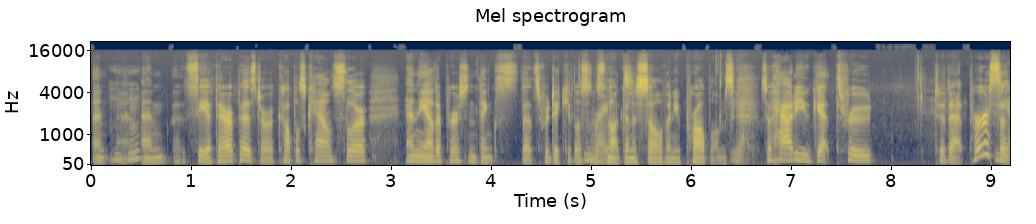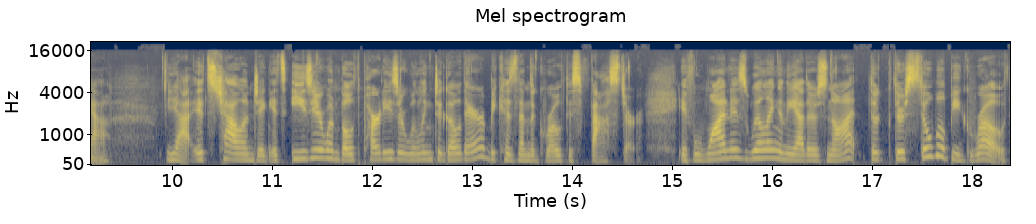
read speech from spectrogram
and, Mm-hmm. and see a therapist or a couples counselor, and the other person thinks that's ridiculous and it's not going to solve any problems. Yeah. So, how do you get through to that person? Yeah. Yeah, it's challenging. It's easier when both parties are willing to go there because then the growth is faster. If one is willing and the other's not, there, there still will be growth.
